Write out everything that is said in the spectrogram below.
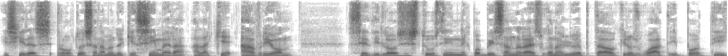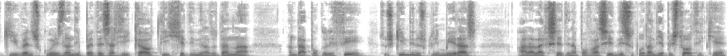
ισχυρές προχοπτώσει αναμένονται και σήμερα αλλά και αύριο. Σε δηλώσεις του στην εκπομπή Sunrise του καναλιού 7, ο κ. Βουάτ είπε ότι η κυβέρνηση του Queensland υπέθεσε αρχικά ότι είχε την δυνατότητα να ανταποκριθεί στους κίνδυνους πλημμύρας, αλλά άλλαξε την απόφασή της όταν διαπιστώθηκε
